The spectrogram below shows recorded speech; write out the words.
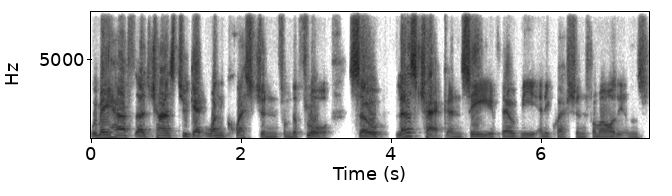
we may have a chance to get one question from the floor. So let us check and see if there will be any questions from our audience.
